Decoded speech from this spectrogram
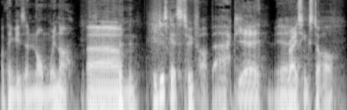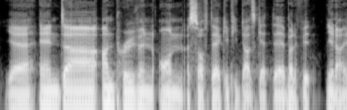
I think he's a non winner. Um, he just gets too far back. Yeah, Yeah. racing style. Yeah, and uh, unproven on a soft deck if he does get there. But if it, you know,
